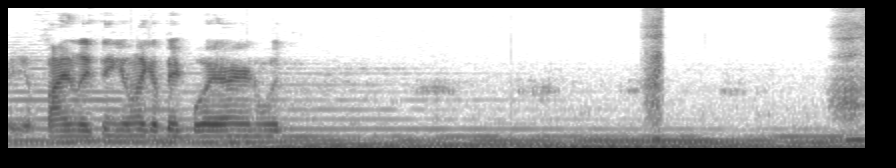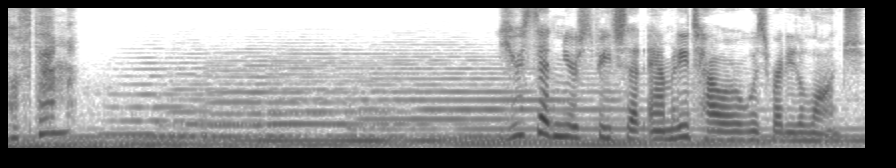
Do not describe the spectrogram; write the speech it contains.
Are you finally thinking like a big boy Ironwood? All of them? You said in your speech that Amity Tower was ready to launch.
